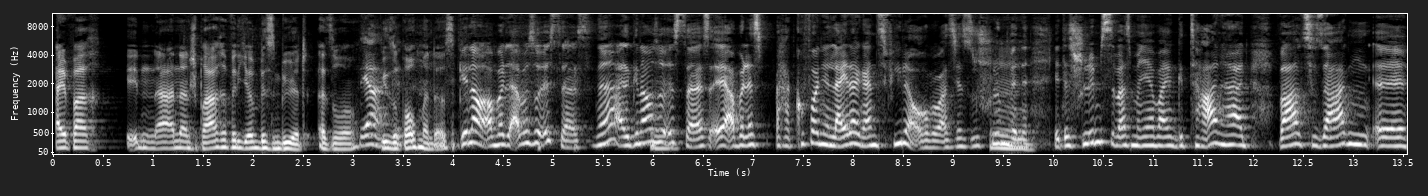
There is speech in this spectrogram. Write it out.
einfach in einer anderen Sprache, finde ich auch ein bisschen blöd. Also, Ja, wieso braucht man das? Genau, aber, aber so ist das. Ne? Also genau so ist das. Äh, Aber das kuffern ja leider ganz viele auch, was ich das so schlimm finde. Das Schlimmste, was man ja mal getan hat, war zu sagen, äh,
